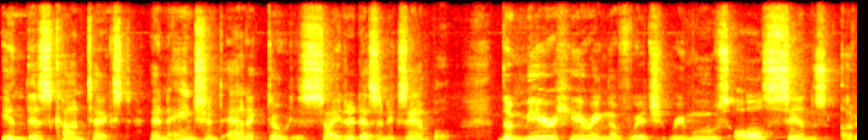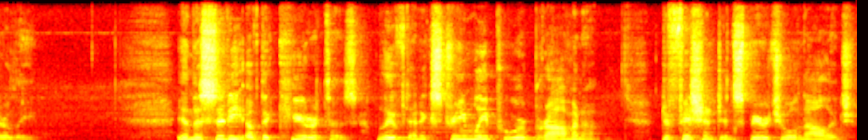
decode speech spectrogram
In this context, an ancient anecdote is cited as an example, the mere hearing of which removes all sins utterly. In the city of the Kiratas lived an extremely poor Brahmana, deficient in spiritual knowledge.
